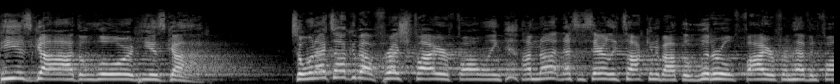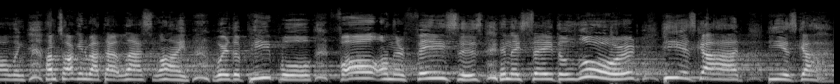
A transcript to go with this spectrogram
He is God. The Lord, He is God. So when I talk about fresh fire falling, I'm not necessarily talking about the literal fire from heaven falling. I'm talking about that last line where the people fall on their faces and they say, the Lord, He is God. He is God.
